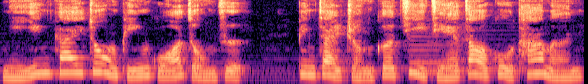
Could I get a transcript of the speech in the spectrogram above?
你应该种苹果种子，并在整个季节照顾它们。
